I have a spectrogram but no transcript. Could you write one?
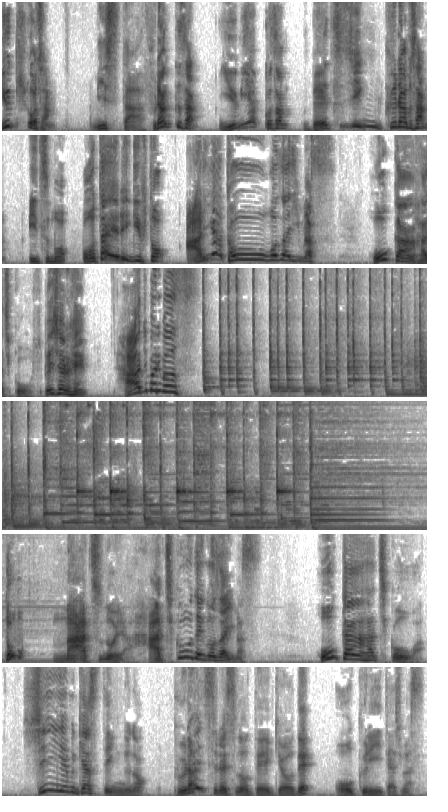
ゆきこさん、ミスターフラッグさん、ゆみやっこさん、別人クラブさん、いつもお便りギフトありがとうございます。宝冠八甲スペシャル編、始まりますどうも、松野屋八甲でございます。宝冠八甲は CM キャスティングのプライスレスの提供でお送りいたします。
